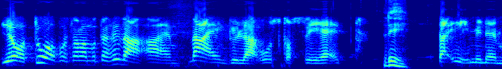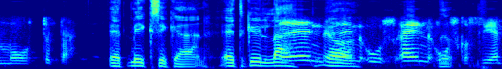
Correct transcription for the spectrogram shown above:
Joo, tuo voisi olla muuten hyvä aihe, mutta mä en kyllä usko siihen, että, Niin. että ihminen muuttuu. Et miksikään. Et kyllä. En, joo. en, us, en usko siihen.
